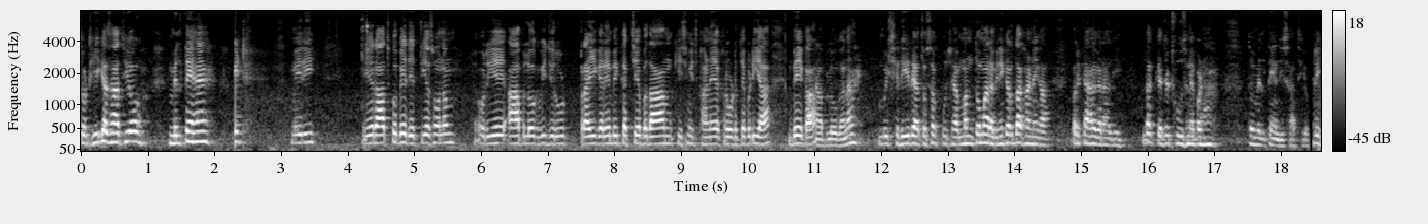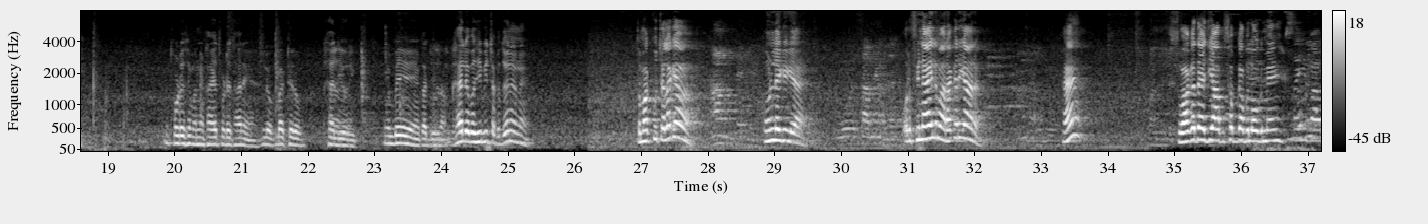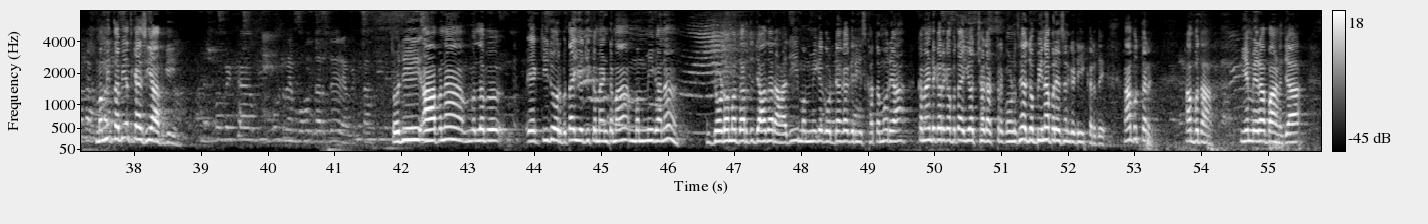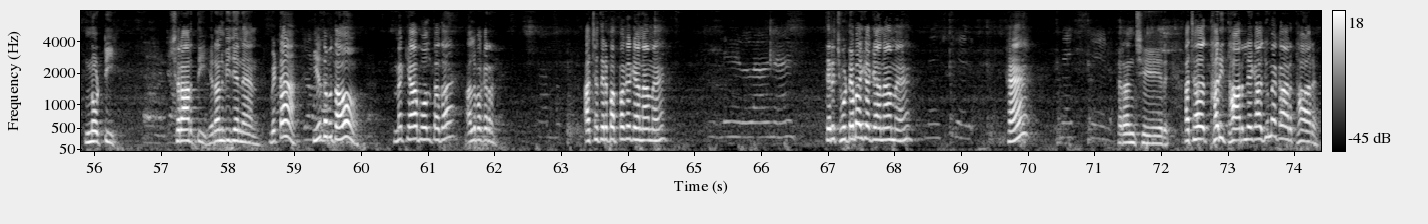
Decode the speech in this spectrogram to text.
तो ठीक है साथियों, मिलते हैं। मेरी ये रात को बे देती है सोनम, और ये आप लोग भी ज़रूर ट्राई करें भी कच्चे बादाम किशमिश खाने अखरोट थे बढ़िया, बेकार। आप लोग है ना? शरीर है तो सब कुछ है। मन तो हमारा भी नहीं करता खाने का। पर क्या करा जी? धक्के से ठूसने पड़ा तो मिलते हैं जी साथियों। थोड़े से मैंने खाए थोड़े सारे हैं। लो बैठे रहो। खा लियो रही बे कद्दू खा लो बस भी चक दो इन्होंने। तम्बाकू चला गया? कौन लेके गया? है। और फिनाइल मारा कर यार। हैं? स्वागत है जी आप सबका ब्लॉग में। मम्मी तबीयत कैसी है आपकी? तो जी आप ना मतलब एक चीज़ और बताइए जी कमेंट में मम्मी का ना जोड़ों में दर्द ज़्यादा रहा जी मम्मी के गोड्या का ग्रीस खत्म हो रहा। कमेंट करके बताइए अच्छा डॉक्टर कौन सा है जो बिना ऑपरेशन के ठीक कर दे हाँ पुत्र हाँ बता ये मेरा भाणजा नोटी शरारती रणविजय नैन। बेटा ये तो बताओ मैं क्या बोलता था? अलबकर। अच्छा तेरे पापा का क्या नाम है? तेरे छोटे भाई का क्या नाम है? हैं? रणशेर अच्छा थारी थार लेगा आजू मैं, कार थार?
